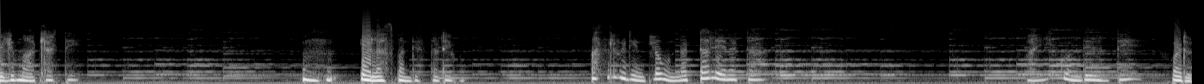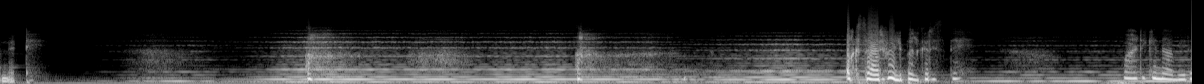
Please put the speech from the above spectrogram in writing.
వెళ్ళి మాట్లాడితే. ఎలా స్పందిస్తాడేమో. అసలు వీడి ఇంట్లో ఉన్నట్టా లేనట్టా? బైక్ ఉంది అంటే వాడున్నట్టే. ఒకసారి వెళ్ళి పలకరిస్తే వాడికి నా మీద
